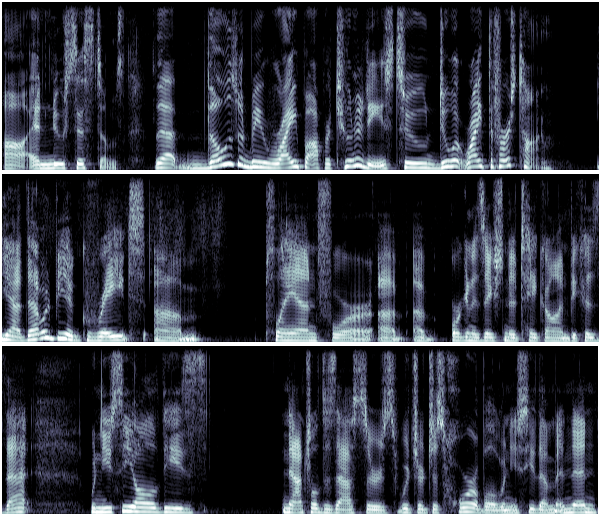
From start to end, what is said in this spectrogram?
Uh, and new systems, that those would be ripe opportunities to do it right the first time. Yeah, that would be a great um, plan for a, organization to take on because that when you see all of these natural disasters, which are just horrible when you see them, and then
